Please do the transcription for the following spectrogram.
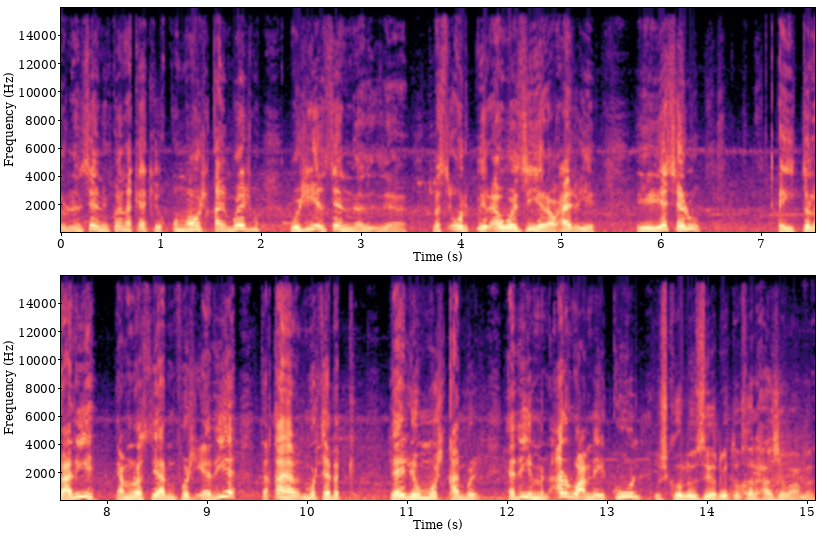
الإنسان يكون هكاك يقوم ماهوش قايم بواجبه ويجي إنسان مسؤول كبير أو وزير أو حاجة يسالوا يطلع عليه يعملوا اختيار من فوش هذه تلقاها مرتبك اللي هم مش قايم بواجبه هذه من أروع ما يكون. وشكون الوزير؟ ريتو خل حاجة وعمل.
